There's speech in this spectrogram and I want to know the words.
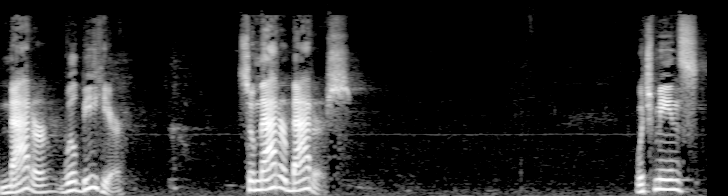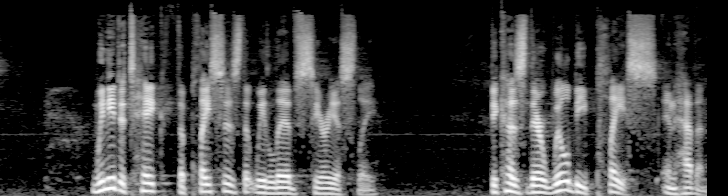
matter will be here. So matter matters. Which means we need to take the places that we live seriously because there will be place in heaven.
